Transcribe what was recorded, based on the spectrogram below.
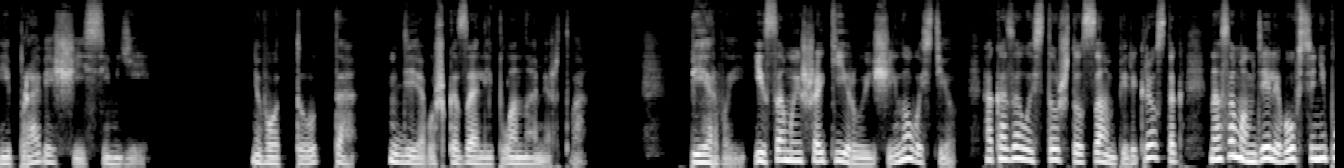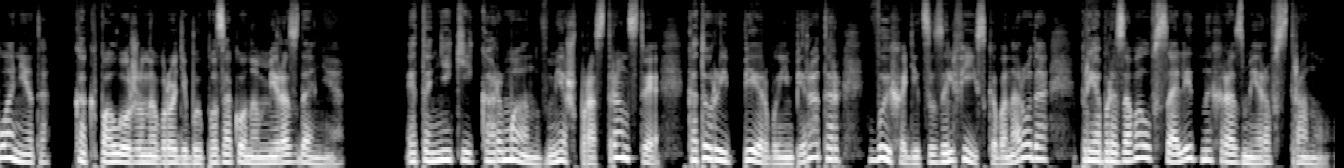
и правящей семьи. Вот тут-то девушка залипла намертво. Первой и самой шокирующей новостью оказалось то, что сам перекресток на самом деле вовсе не планета, как положено вроде бы по законам мироздания. Это некий карман в межпространстве, который первый император, выходец из эльфийского народа, преобразовал в солидных размеров страну.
